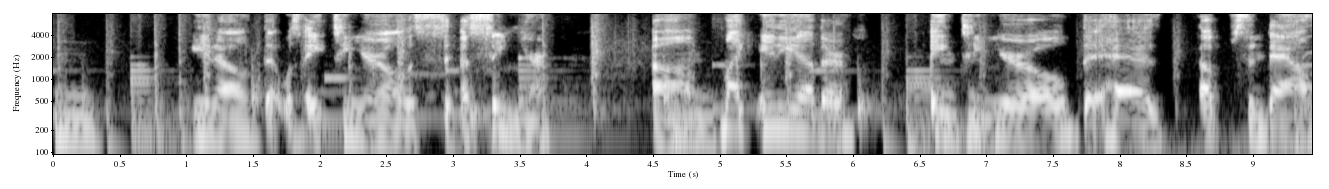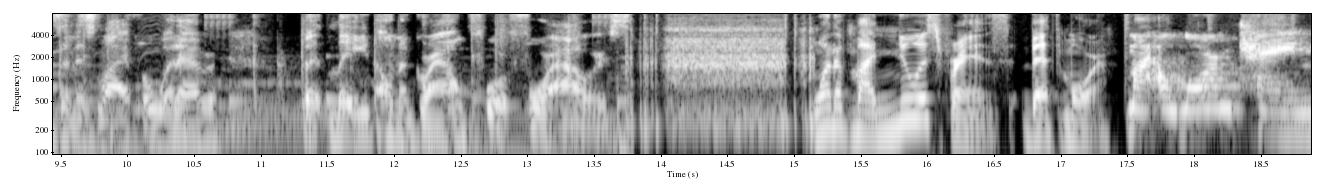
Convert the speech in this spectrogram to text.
mm. You know that was 18 year old a, senior um, mm. like any other 18 mm-hmm. year old that has ups and downs in his life or whatever but laid on the ground for four hours one of my newest friends, Beth Moore. My alarm came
